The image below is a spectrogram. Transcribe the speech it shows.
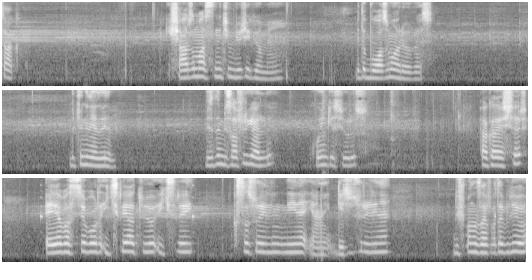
Tak. Şarjım aslında için video çekiyorum ya. Bir de boğazım ağrıyor biraz. Bütün gün evdeydim. Bizde misafir geldi. Koyun kesiyoruz. Arkadaşlar E'ye basınca bu arada X-ray atıyor. X-ray kısa süreliğine yani geçici süreliğine düşmanı zayıflatabiliyor.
